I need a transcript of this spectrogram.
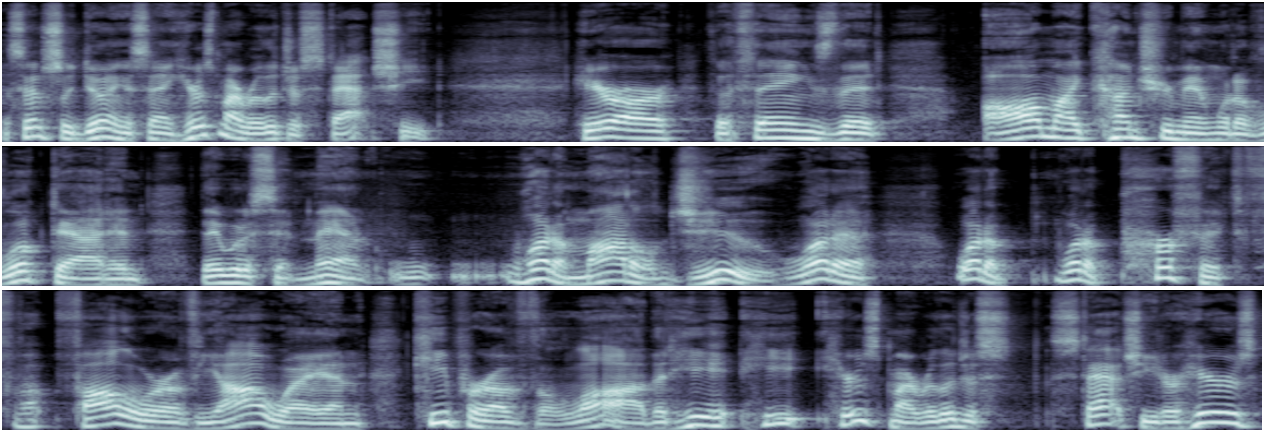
essentially doing is saying, here's my religious stat sheet. Here are the things that all my countrymen would have looked at and they would have said, "Man, what a model Jew! What a what a what a perfect f- follower of Yahweh and keeper of the law that he he here's my religious stat sheet or here's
